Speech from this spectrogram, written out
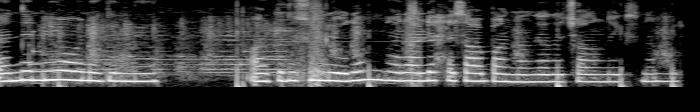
Ben de niye oyuna girmiyor? Arkadaşım diyordum. Herhalde hesabı banlandı ya da çalındı ikisinden biri.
